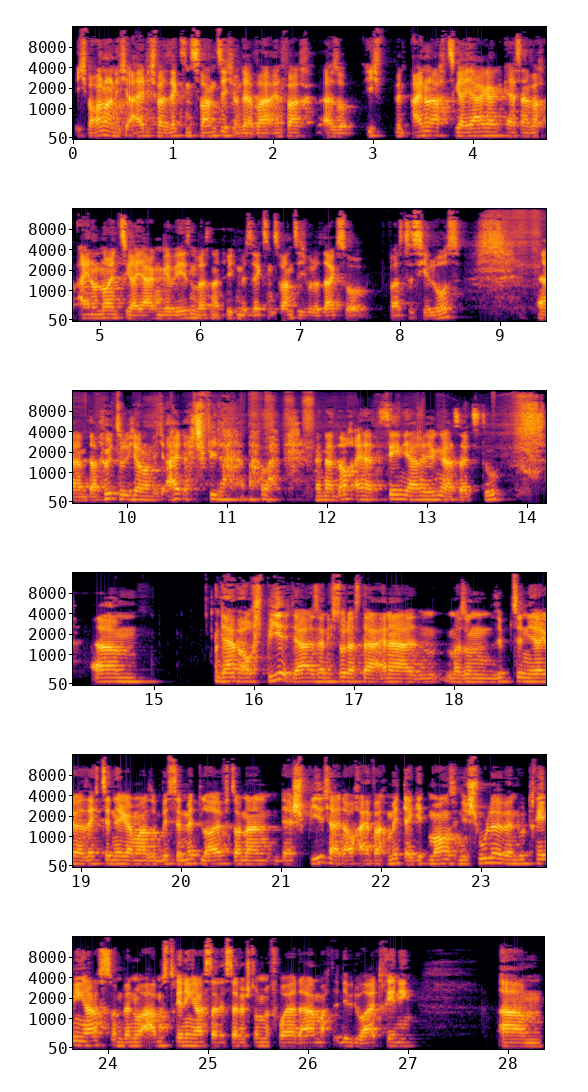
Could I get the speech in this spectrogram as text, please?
ich war auch noch nicht alt, ich war 26 und er war einfach, also ich bin 81er Jahrgang, er ist einfach 91er Jahrgang gewesen, was natürlich mit 26, wo du sagst, so, was ist hier los? Ähm, da fühlst du dich ja noch nicht alt als Spieler, aber wenn dann doch einer zehn Jahre jünger ist als du. Ähm, und der aber auch spielt, ja, ist ja nicht so, dass da einer mal so ein 17-Jähriger, 16-Jähriger mal so ein bisschen mitläuft, sondern der spielt halt auch einfach mit. Der geht morgens in die Schule, wenn du Training hast und wenn du abends Training hast, dann ist er eine Stunde vorher da, macht Individualtraining. Ähm,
